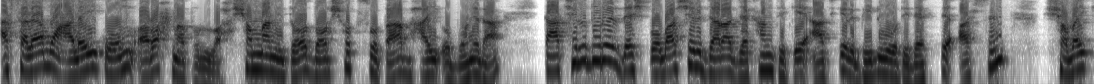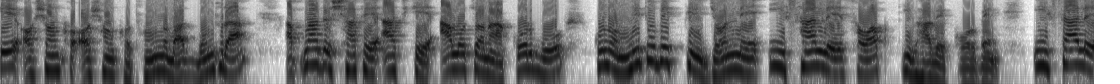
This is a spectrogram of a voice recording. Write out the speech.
আসসালামু আলাইকুম রহমাতুল্লাহ। সম্মানিত দর্শক, শ্রোতা, ভাই ও বোনেরা, কাছের দূরের দেশ প্রবাসের যারা যেখান থেকে আজকের ভিডিওটি দেখতে আসছেন, সবাইকে অসংখ্য অসংখ্য ধন্যবাদ। বন্ধুরা, আপনাদের সাথে আজকে আলোচনা করব কোন মৃত ব্যক্তির জন্য ইসালে সওয়াব কীভাবে করবেন। ইসালে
